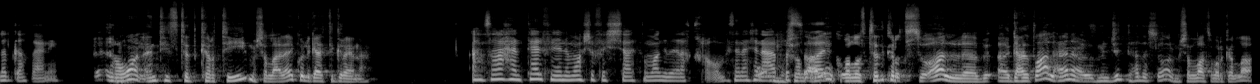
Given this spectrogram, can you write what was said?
لا تقاطعني. روان انت استذكرتيه؟ ما شاء الله عليك ولا قاعد تقرينه؟ أنا صراحة أنت تعرف إن أنا ما أشوف الشات وما أقدر أقرأه بس أنا عشان أعرف ما شاء الله السؤال. عليك. والله استذكرت السؤال ب- قاعد أطالع أنا من جد هذا السؤال ما شاء الله تبارك الله.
